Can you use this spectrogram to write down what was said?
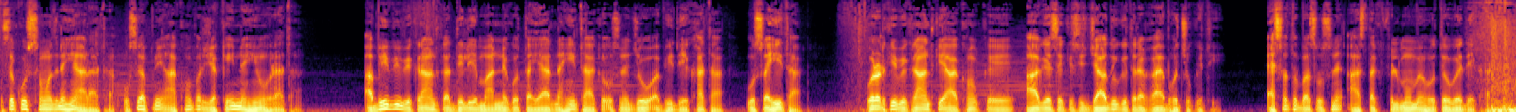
उसे कुछ समझ नहीं आ रहा था। उसे अपनी आँखों पर यकीन नहीं हो रहा था। अभी भी विक्रांत का दिल ये मानने को तैयार नहीं था कि उसने जो अभी देखा था, वो सही था। वो लड़की विक्रांत की आँखों के आगे से किसी जादू की तरह गायब हो चुकी थी। ऐसा तो बस उसने आज तक फ़िल्मों में होते हुए देखा था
